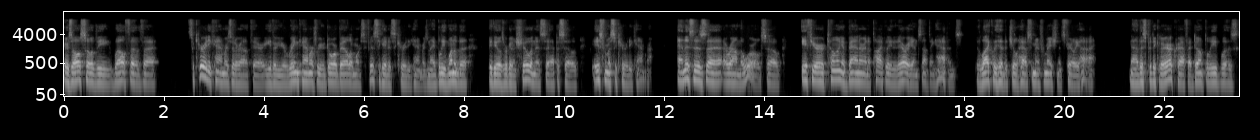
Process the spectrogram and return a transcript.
There's also the wealth of uh, security cameras that are out there, either your ring camera for your doorbell or more sophisticated security cameras. And I believe one of the videos we're going to show in this episode is from a security camera. And this is uh, around the world. So if you're towing a banner in a populated area and something happens, the likelihood that you'll have some information is fairly high. Now, this particular aircraft, I don't believe was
